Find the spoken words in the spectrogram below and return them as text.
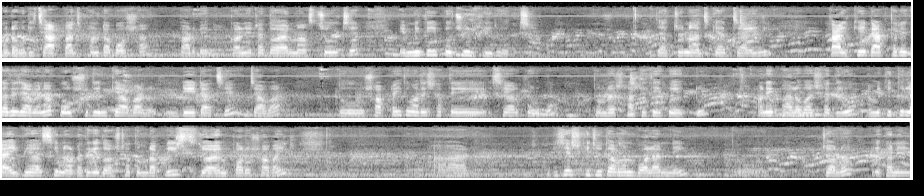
মোটামুটি চার পাঁচ ঘণ্টা বসা পারবে না, কারণ এটা দয়ার মাস চলছে, এমনিতেই প্রচুর ভিড় হচ্ছে। যার জন্য আজকে আর যাইনি। কালকে ডাক্তারের কাছে যাবে না, পরশু দিনকে আবার ডেট আছে যাবার তো সবটাই তোমাদের সাথে শেয়ার করব। তোমরা সাথে থেকো একটু। অনেক ভালোবাসা দিও। আমি কিন্তু লাইভে আসি নটা থেকে দশটা। তোমরা প্লিজ জয়েন করো সবাই। আর বিশেষ কিছু তেমন বলার নেই। তো চলো, এখানেই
